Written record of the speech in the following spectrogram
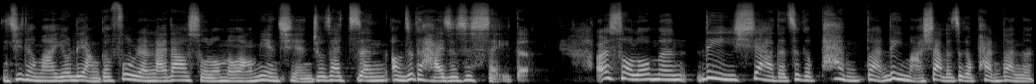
你记得吗？有两个妇人来到所罗门王面前，就在争哦，这个孩子是谁的？而所罗门立下的这个判断，立马下的这个判断呢，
